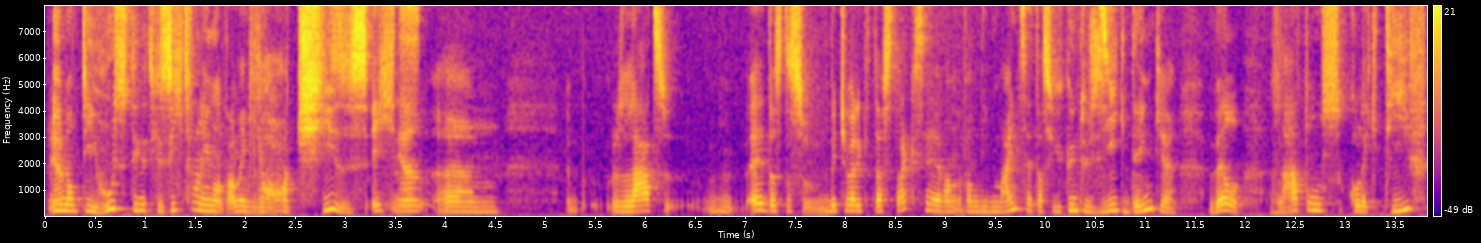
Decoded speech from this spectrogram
Iemand die hoest in het gezicht van iemand, dan denk ik, ja, jezus, echt. Ehm, laat, hè, dat, is, dat is een beetje wat ik daar straks zei, van, van die mindset. Als je kunt je ziek denken, wel, laat ons collectief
